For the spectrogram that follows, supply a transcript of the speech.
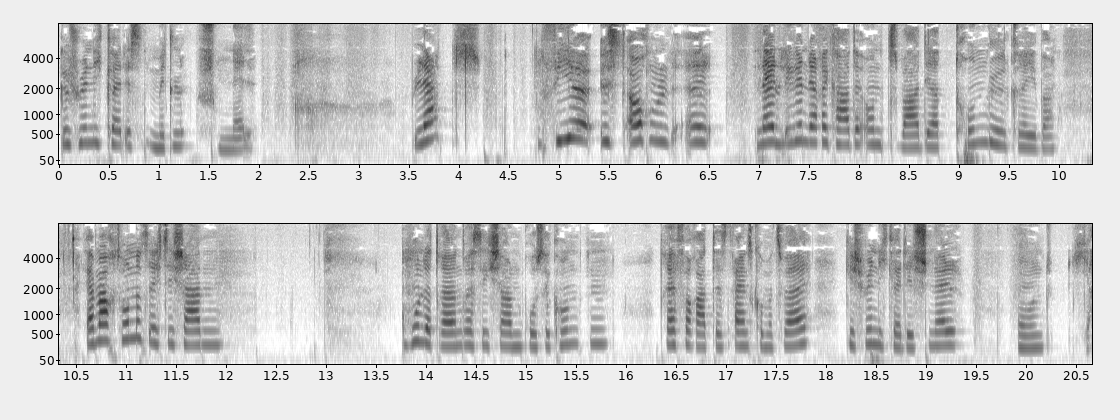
Geschwindigkeit ist mittelschnell. Platz 4 ist auch ein, äh, eine legendäre Karte und zwar der Tunnelgräber. Er macht 160 Schaden, 133 Schaden pro Sekunden. Trefferrate ist 1,2. Geschwindigkeit ist schnell und ja.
